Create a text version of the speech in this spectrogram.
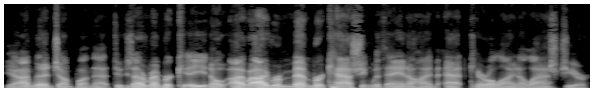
Yeah, I'm going to jump on that too because I remember, you know, I, I remember cashing with Anaheim at Carolina last year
